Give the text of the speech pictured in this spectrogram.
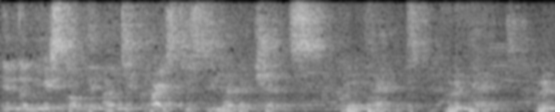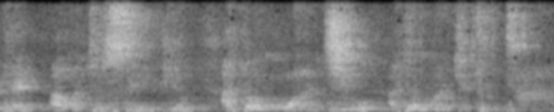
in the midst of the Antichrist, you still have a chance. Repent, repent, repent. I want to save you. I don't want you, I don't want you to die,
